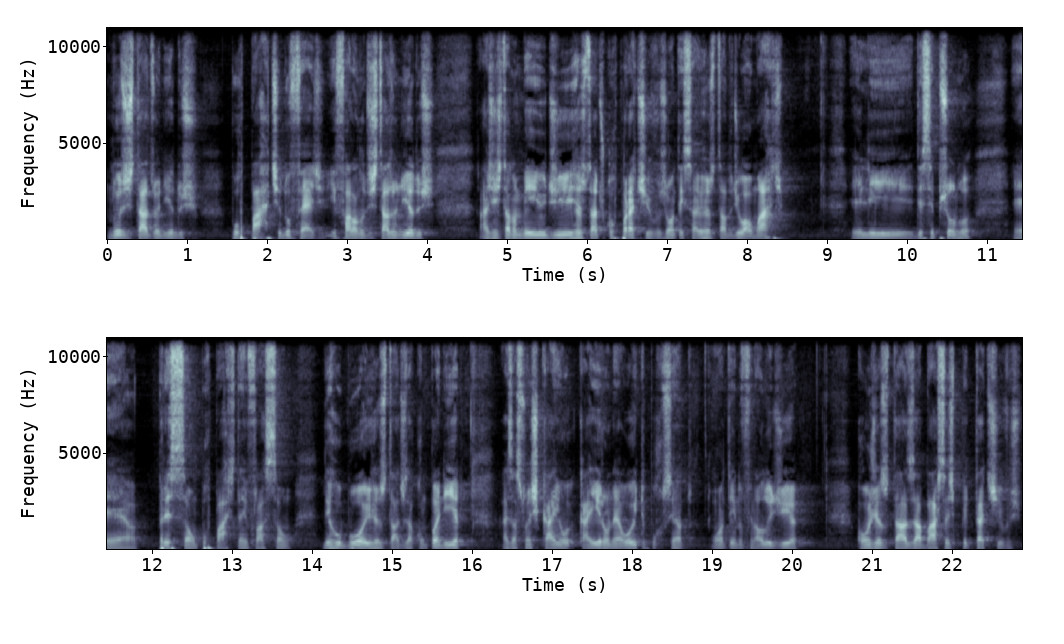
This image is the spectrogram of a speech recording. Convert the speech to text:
nos Estados Unidos por parte do Fed. E falando dos Estados Unidos, a gente está no meio de resultados corporativos. Ontem saiu o resultado de Walmart, ele decepcionou é, pressão por parte da inflação derrubou os resultados da companhia. As ações caem, caíram né, 8% ontem no final do dia, com os resultados abaixo das expectativas.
